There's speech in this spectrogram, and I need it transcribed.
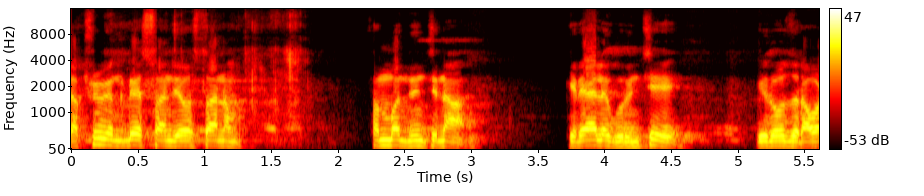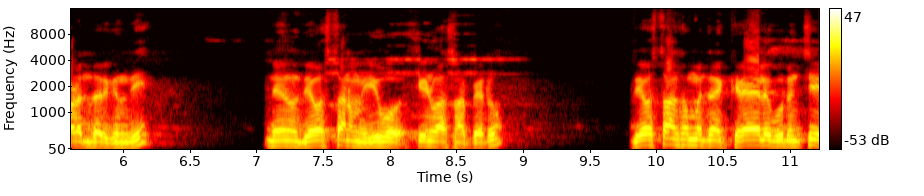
లక్ష్మీ వెంకటేశ్వర స్వామి దేవస్థానం సంబంధించిన కిరాయిల గురించి ఈరోజు రావడం జరిగింది. నేను దేవస్థానం ఈవో శ్రీనివాస్ నా పేరు. దేవస్థానం సంబంధించిన కిరాయిల గురించి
